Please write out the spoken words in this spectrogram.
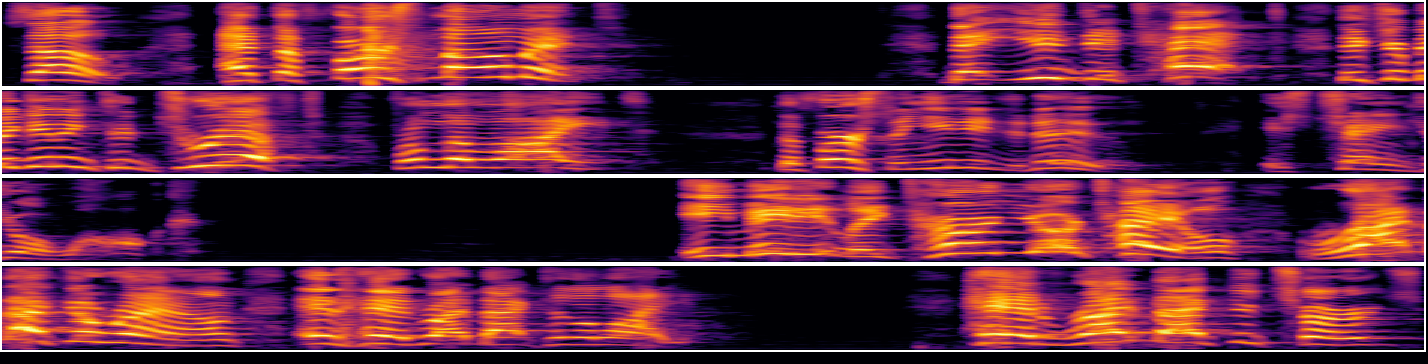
So, at the first moment that you detect that you're beginning to drift from the light, the first thing you need to do is change your walk. Immediately turn your tail right back around and head right back to the light. Head right back to church,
